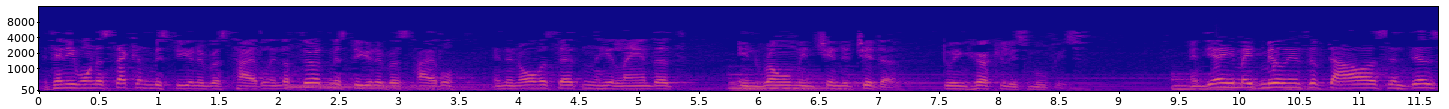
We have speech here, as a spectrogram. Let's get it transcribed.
And then he won a second Mr. Universe title and a third Mr. Universe title. And then all of a sudden he landed in Rome in Cinecittà doing Hercules movies. And there he made millions of dollars and this,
